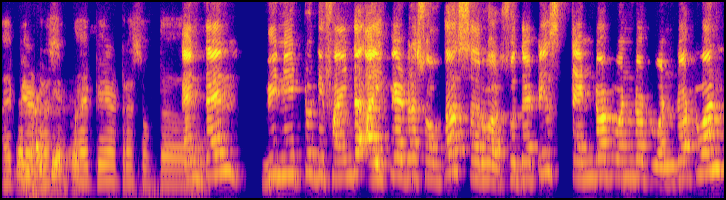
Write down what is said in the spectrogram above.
IP address, IP address, IP address of the. And then we need to define the IP address of the server. So that is 10.1.1.1.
